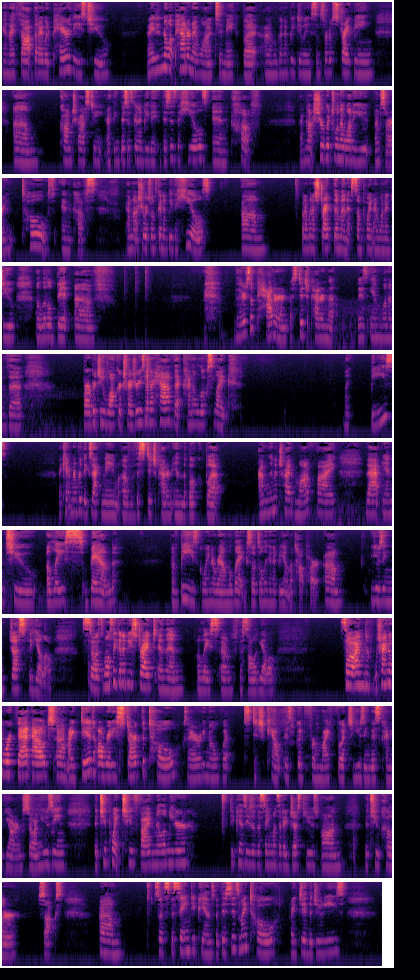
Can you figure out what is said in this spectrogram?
and I thought that I would pair these two. And I didn't know what pattern I wanted to make, but I'm going to be doing some sort of striping, um, contrasting. I think this is going to be the, this is the heels and cuff. I'm not sure which one I want to use. I'm sorry, toes and cuffs. I'm not sure which one's going to be the heels. Um, but I'm going to stripe them and at some point I want to do a little bit of there's a pattern a stitch pattern that is in one of the Barbara G. Walker treasuries that I have that kind of looks like like bees. I can't remember the exact name of the stitch pattern in the book but I'm going to try to modify that into a lace band of bees going around the leg. So it's only going to be on the top part um, using just the yellow. So it's mostly going to be striped and then a lace of the solid yellow. So I'm trying to work that out. Um, I did already start the toe because I already know what stitch count is good for my foot using this kind of yarn. So I'm using the 2.25 millimeter DPNs. These are the same ones that I just used on the two color socks. Um, so it's the same DPNs, but this is my toe. I did the Judy's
